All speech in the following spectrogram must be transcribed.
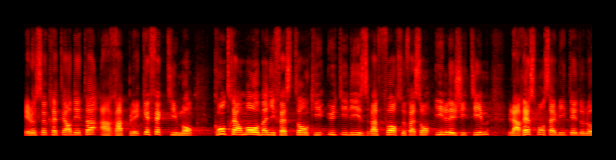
Et le secrétaire d'État a rappelé qu'effectivement, contrairement aux manifestants qui utilisent la force de façon illégitime, la responsabilité de nos,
